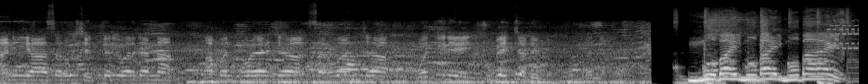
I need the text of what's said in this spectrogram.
आणि या सर्व शेतकरी वर्गांना आपण पोळ्याच्या सर्वांच्या वतीने शुभेच्छा देतो. धन्यवाद. Mobile mobile mobile.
